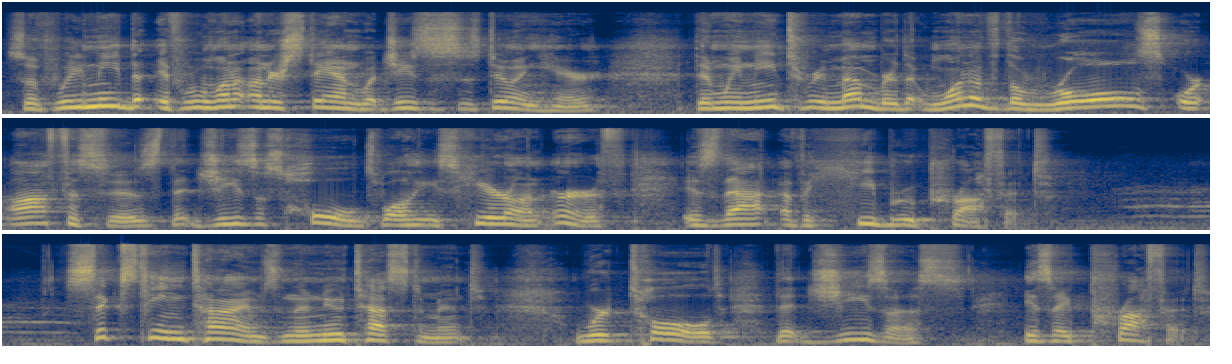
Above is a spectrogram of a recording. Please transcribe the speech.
So if we need to, if we want to understand what Jesus is doing here, then we need to remember that one of the roles or offices that Jesus holds while he's here on earth is that of a Hebrew prophet. 16 times in the New Testament, we're told that Jesus is a prophet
